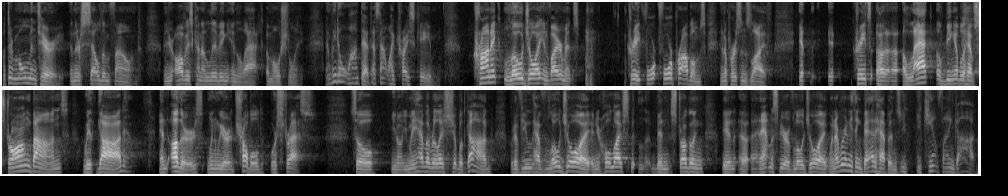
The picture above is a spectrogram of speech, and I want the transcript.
but they're momentary and they're seldom found. And you're always kind of living in lack emotionally. And we don't want that. That's not why Christ came. Chronic low joy environments create four, four problems in a person's life. It, it creates a, a lack of being able to have strong bonds with God and others when we are troubled or stressed. So, you know, you may have a relationship with God, but if you have low joy and your whole life's been struggling in a, an atmosphere of low joy, whenever anything bad happens, you, you can't find God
